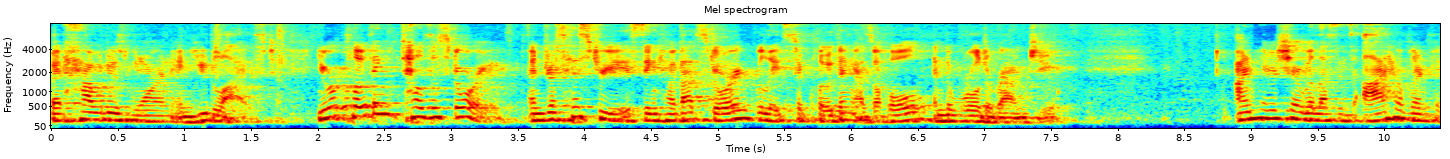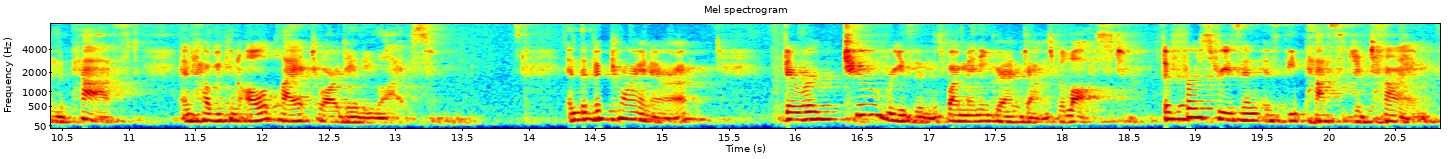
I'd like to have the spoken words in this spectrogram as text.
but how it is worn and utilized. Your clothing tells a story, and dress history is seeing how that story relates to clothing as a whole and the world around you. I'm here to share what lessons I have learned from the past and how we can all apply it to our daily lives. In the Victorian era, there were two reasons why many grand gowns were lost. The first reason is the passage of time,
